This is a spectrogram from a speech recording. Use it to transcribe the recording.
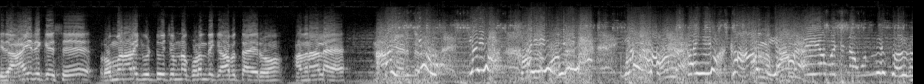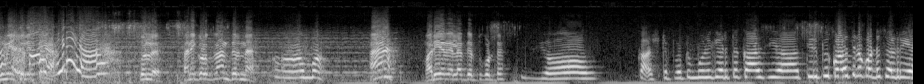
இது ஆயுத கேஸ். ரொம்ப நாளைக்கு விட்டு வச்சோம்னா குழந்தைக்கு ஆபத்தாயிரும். அதனால நான் எடுத்துறேன்? சொல்லு. தனி குளத்துல தான் திருநேன் ஆமா. மரியாதை எல்லாத்தையும் எடுத்து கொட்டு ஐயோ கஷ்டப்பட்டு முழுகி எடுத்த காசியா. திருப்பி குளத்துல கொண்டு சொல்றிய.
